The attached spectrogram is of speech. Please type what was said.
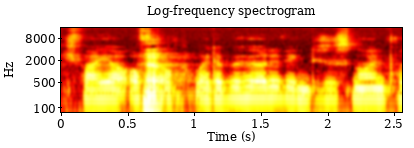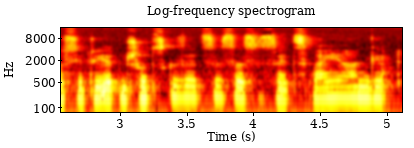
Ich war ja oft ja. auch bei der Behörde wegen dieses neuen Prostituierten-Schutzgesetzes, das es seit zwei Jahren gibt,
